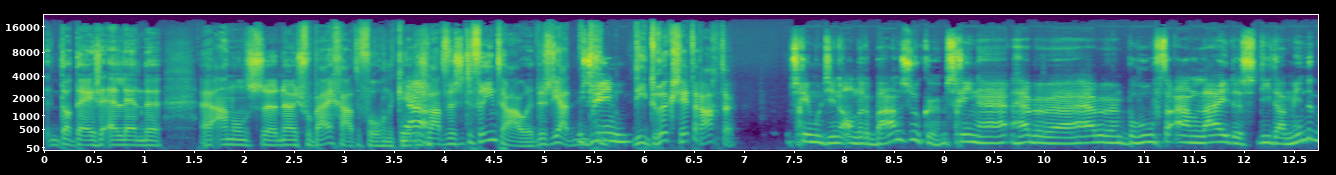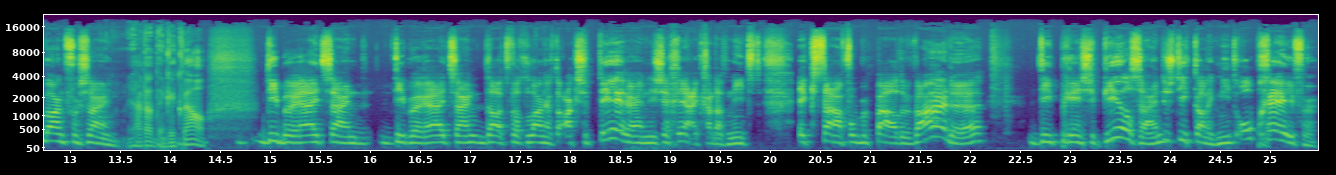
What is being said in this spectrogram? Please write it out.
dat deze ellende uh, aan ons neus voorbij gaat de volgende keer. Ja. Dus laten we ze te vriend houden. Dus ja, die, die druk zit erachter. Misschien moet hij een andere baan zoeken. Misschien uh, hebben, we, hebben we een behoefte aan leiders die daar minder bang voor zijn. Ja, dat denk ik wel. Die bereid zijn, die bereid zijn dat wat langer te accepteren. En die zeggen, ja, ik ga dat niet. Ik sta voor bepaalde waarden die principieel zijn. Dus die kan ik niet opgeven.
